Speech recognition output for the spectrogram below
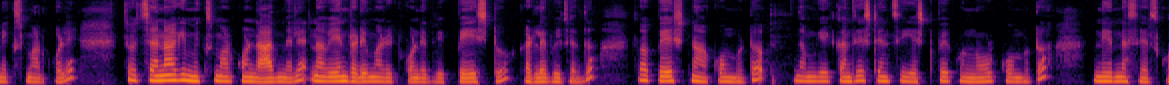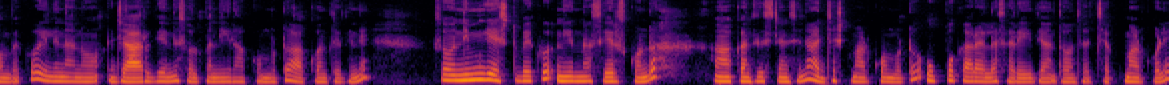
ಮಿಕ್ಸ್ ಮಾಡ್ಕೊಳ್ಳಿ. ಸೊ, ಚೆನ್ನಾಗಿ ಮಿಕ್ಸ್ ಮಾಡ್ಕೊಂಡಾದಮೇಲೆ ನಾವೇನು ರೆಡಿ ಮಾಡಿ ಇಟ್ಕೊಂಡಿದ್ವಿ ಪೇಸ್ಟು ಕಡಲೆ ಬೀಜದ್ದು ಸೊ, ಆ ಪೇಸ್ಟ್ನ ಹಾಕ್ಕೊಂಬಿಟ್ಟು ನಮಗೆ ಕನ್ಸಿಸ್ಟೆನ್ಸಿ ಎಷ್ಟು ಬೇಕು ನೋಡ್ಕೊಂಬಿಟ್ಟು ನೀರನ್ನ ಸೇರಿಸ್ಕೊಬೇಕು. ಇಲ್ಲಿ ನಾನು ಜಾರ್ಗೆ ಸ್ವಲ್ಪ ನೀರು ಹಾಕ್ಕೊಂಬಿಟ್ಟು ಹಾಕ್ಕೊತಿದ್ದೀನಿ. ಸೊ, ನಿಮಗೆ ಎಷ್ಟು ಬೇಕು ನೀರನ್ನ ಸೇರಿಸ್ಕೊಂಡು ಕನ್ಸಿಸ್ಟೆನ್ಸಿನ ಅಡ್ಜಸ್ಟ್ ಮಾಡ್ಕೊಂಬಿಟ್ಟು ಉಪ್ಪು, ಖಾರ ಎಲ್ಲ ಸರಿ ಇದೆಯಾ ಅಂತ ಒಂದು ಸರಿ ಚೆಕ್ ಮಾಡ್ಕೊಳ್ಳಿ.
